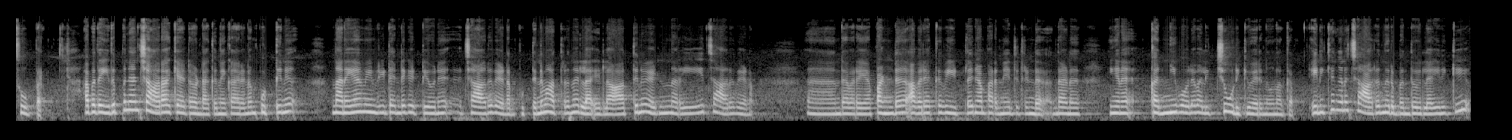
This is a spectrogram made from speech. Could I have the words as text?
സൂപ്പർ. അപ്പോൾ ഇതിപ്പോൾ ഞാൻ ചാറാക്കിയായിട്ടാണ് ഉണ്ടാക്കുന്നത് കാരണം പുട്ടിന് നനയാൻ വേണ്ടിയിട്ട് എന്റെ കെട്ടിയവന് ചാറ് വേണം. പുട്ടിന് മാത്രമെന്നല്ല എല്ലാത്തിനും വേണം നിറയെ ചാറ് വേണം. എന്താ പറയുക പണ്ട് അവരൊക്കെ വീട്ടിൽ ഞാൻ പറഞ്ഞു കേട്ടിട്ടുണ്ട് എന്താണ് ഇങ്ങനെ കഞ്ഞി പോലെ വലിച്ചു കുടിക്കുമായിരുന്നു എന്നൊക്കെ. എനിക്കങ്ങനെ ചാറ് നിർബന്ധമില്ല. എനിക്ക്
